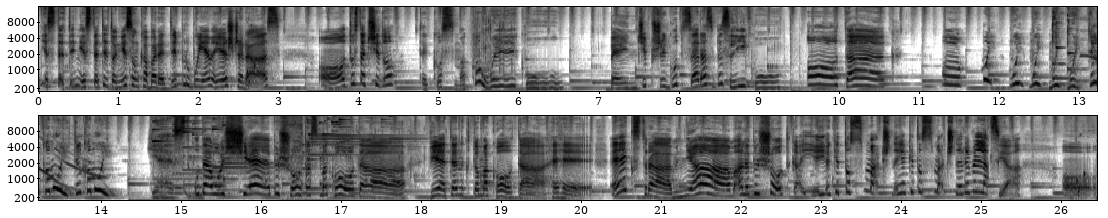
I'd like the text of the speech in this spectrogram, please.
niestety, niestety to nie są kabarety, próbujemy jeszcze raz. O, dostać się do tego smakołyku. Będzie przygód zaraz bez liku. O, tak. O, mój, mój, mój, mój, mój, tylko mój, tylko mój. Jest, udało się, pyszota smakota. Wie ten, kto ma kota, hehe. Ekstra, mniam, ale pyszotka, jej, jakie to smaczne, jakie to smaczne, rewelacja. O,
